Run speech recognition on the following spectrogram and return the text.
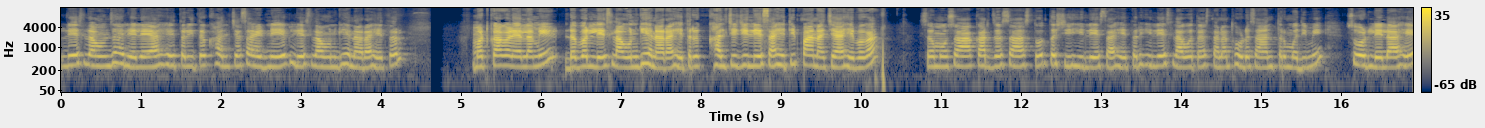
लेस लावून झालेले आहे. तर इथं खालच्या साईडने एक लेस लावून घेणार आहे. तर मटका गळ्याला मी डबल लेस लावून घेणार आहे. तर खालची जी लेस आहे ती पानाची आहे बघा. समोसा आकार जसा असतो तशी ही लेस आहे. तर ही लेस लावत असताना थोडंसं अंतरमध्ये मी सोडलेलं आहे.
